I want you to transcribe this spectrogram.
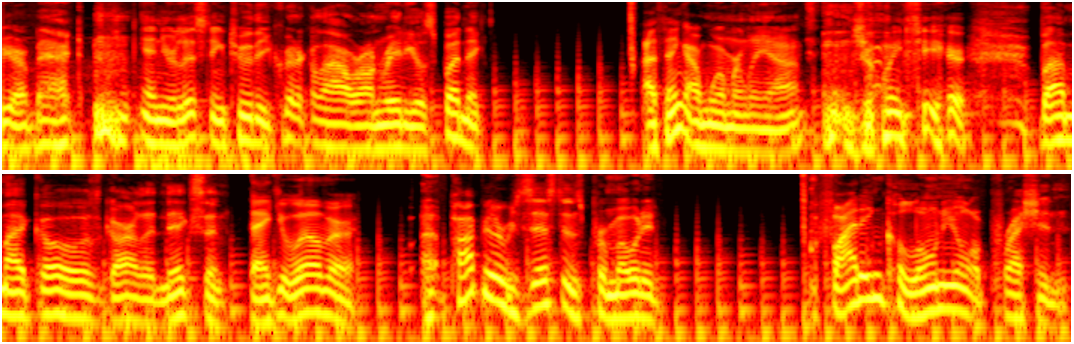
We are back, and you're listening to the Critical Hour on Radio Sputnik. I think I'm Wilmer Leon, joined here by my co-host Garland Nixon. Thank you, Wilmer. Uh, Popular Resistance promoted fighting colonial oppression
